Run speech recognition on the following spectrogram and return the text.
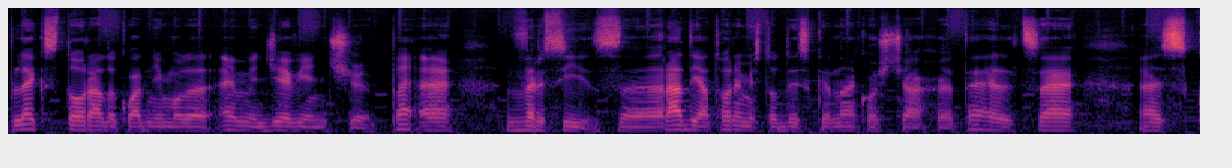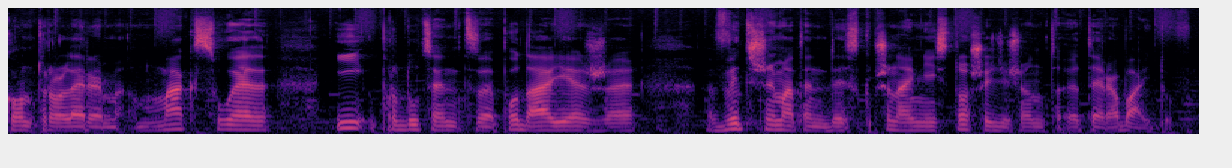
Plextora, dokładnie model M9PE w wersji z radiatorem. Jest to dysk na kościach TLC z kontrolerem Maxwell i producent podaje, że wytrzyma ten dysk przynajmniej 160 terabajtów.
